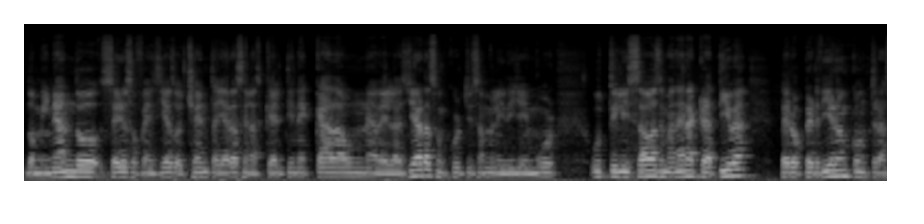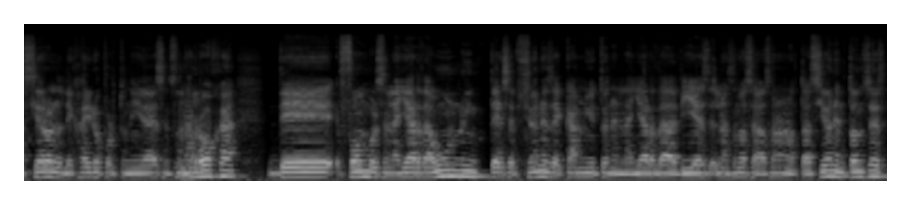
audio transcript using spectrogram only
dominando series ofensivas de 80 yardas en las que él tiene cada una de las yardas. Con Curtis Samuel y DJ Moore utilizados de manera creativa. Pero perdieron contra Seattle al dejar ir oportunidades en zona roja. De fumbles en la yarda 1. Intercepciones de Cam Newton en la yarda 10. Lanzándose a la zona de anotación. Entonces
